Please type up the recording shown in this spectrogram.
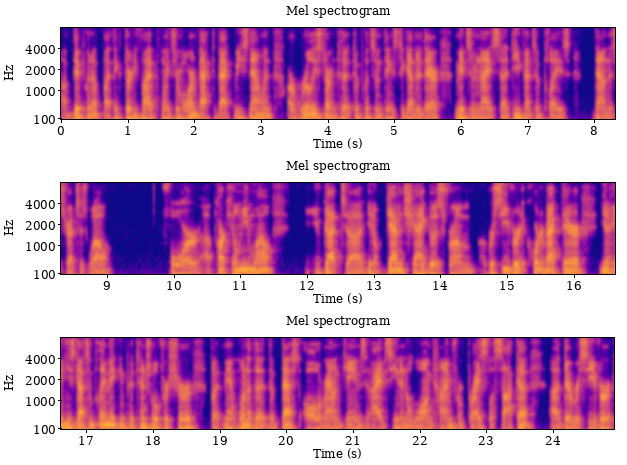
uh, they put up, I think, 35 points or more in back to back weeks now and are really starting to, to put some things together there. Made some nice uh, defensive plays down the stretch as well for uh, Park Hill. Meanwhile, You've got, uh, you know, Gavin Shag goes from receiver to quarterback there, you know, and he's got some playmaking potential for sure. But man, one of the the best all around games that I've seen in a long time from Bryce Lasaka, uh, their receiver.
